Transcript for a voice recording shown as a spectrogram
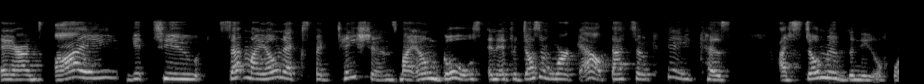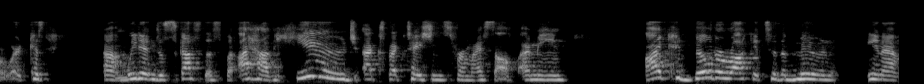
And I get to set my own expectations, my own goals. And if it doesn't work out, that's okay because I still move the needle forward. Because um, we didn't discuss this, but I have huge expectations for myself. I mean, I could build a rocket to the moon, you know,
